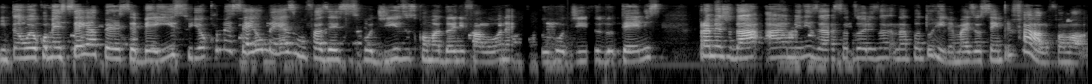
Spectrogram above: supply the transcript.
Então eu comecei a perceber isso e eu comecei eu mesmo fazer esses rodízios, como a Dani falou, né, do rodízio do tênis, para me ajudar a amenizar essas dores na, na, panturrilha. Mas eu sempre falo, falo, ó,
